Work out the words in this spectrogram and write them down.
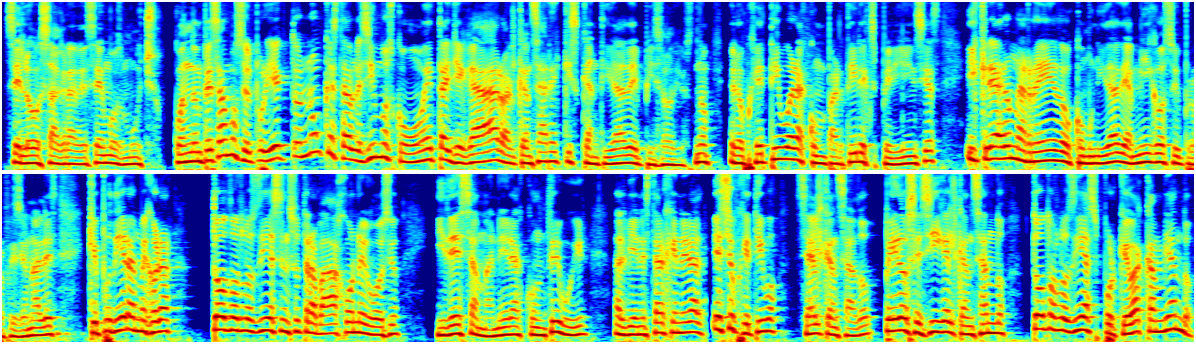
Se los agradecemos mucho. Cuando empezamos el proyecto nunca establecimos como meta llegar o alcanzar X cantidad de episodios. No, el objetivo era compartir experiencias y crear una red o comunidad de amigos y profesionales que pudieran mejorar todos los días en su trabajo o negocio y de esa manera contribuir al bienestar general. Ese objetivo se ha alcanzado, pero se sigue alcanzando todos los días porque va cambiando.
